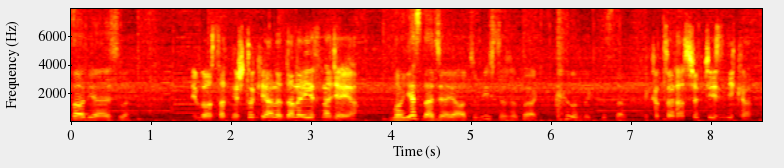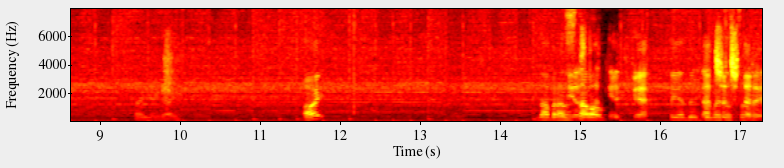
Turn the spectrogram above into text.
To nieźle. Niby ostatnie sztuki, ale dalej jest nadzieja. No jest nadzieja, oczywiście, że tak. Kurde, Crystal. Tylko coraz szybciej znika. Ajajaj. Oj. Dobra, I zostało ostatnie dwie. po jednym Na kubie. trzy, zostało- cztery.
